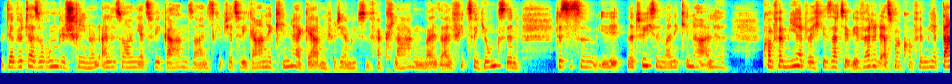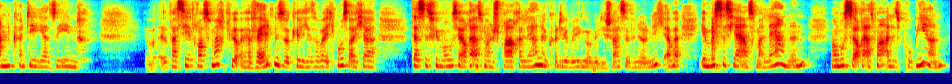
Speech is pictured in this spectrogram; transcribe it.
Und da wird da so rumgeschrien und alle sollen jetzt vegan sein. Es gibt jetzt vegane Kindergärten. Ich würde die am liebsten verklagen, weil sie alle viel zu jung sind. Das ist so, natürlich sind meine Kinder alle konfirmiert, weil ich gesagt habe, ihr werdet erstmal konfirmiert. Dann könnt ihr ja sehen, was ihr draus macht für euer Verhältnis zur Kirche. Aber ich muss euch ja das ist wie, man muss ja auch erstmal eine Sprache lernen, könnt ihr überlegen, ob ihr die scheiße findet oder nicht, aber ihr müsst es ja erstmal lernen. Man muss ja auch erstmal alles probieren,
